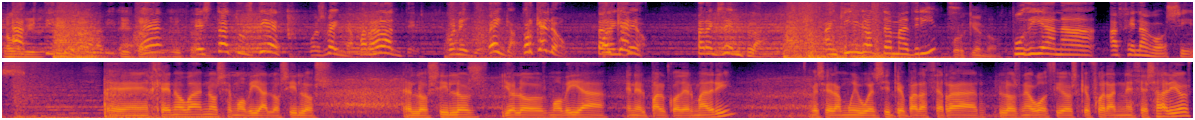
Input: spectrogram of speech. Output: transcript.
vida. actitud tant, a la vida. i tant, eh? tant. Estatus 10, pues venga, para adelante con ello. Venga, ¿por qué no? Per, ¿Por qué no? per exemple, en quin lloc de Madrid Per què no? podia anar a fer negocis? En Génova no se movían los hilos. En los hilos yo los movía en el palco del Madrid. Ese era muy buen sitio para cerrar los negocios que fueran necesarios.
